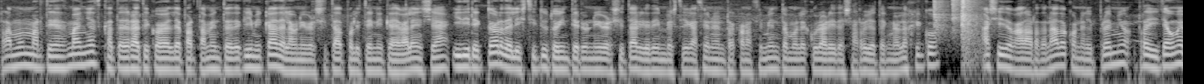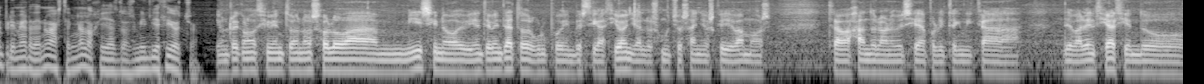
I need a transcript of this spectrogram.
Ramón Martínez Máñez, catedrático del Departamento de Química de la Universidad Politécnica de Valencia y director del Instituto Interuniversitario de Investigación en Reconocimiento Molecular y Desarrollo Tecnológico, ha sido galardonado con el premio Rey Jaume I de Nuevas Tecnologías 2018. Un reconocimiento no solo a mí, sino evidentemente a todo el grupo de investigación y a los muchos años que llevamos trabajando en la Universidad Politécnica de Valencia haciendo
